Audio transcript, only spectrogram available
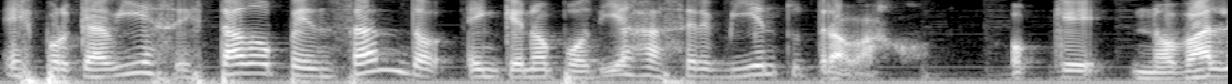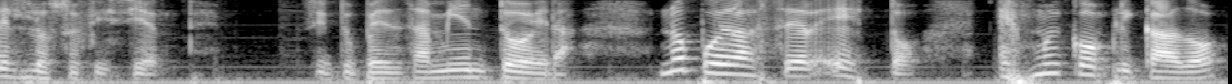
es porque habías estado pensando en que no podías hacer bien tu trabajo o que no vales lo suficiente. Si tu pensamiento era, no puedo hacer esto, es muy complicado,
